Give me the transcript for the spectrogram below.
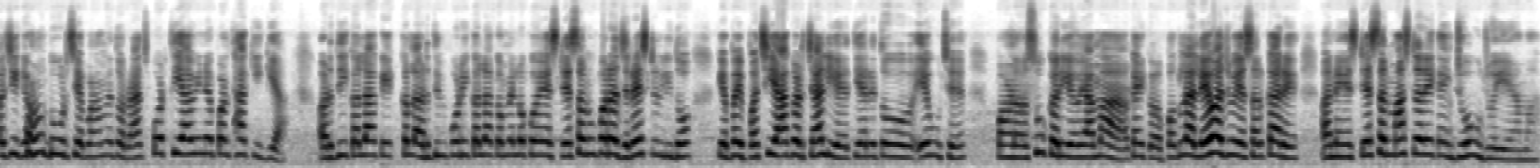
હજી ઘણું દૂર છે, પણ અમે તો રાજકોટથી આવીને પણ થાકી ગયા. અડધી કલાક, એક કલાક અડધી પોણી કલાક અમે લોકોએ સ્ટેશન ઉપર જ રેસ્ટ લીધો કે ભાઈ પછી આગળ ચાલીએ, અત્યારે તો એવું છે. પણ શું કરીએ હવે આમાં કંઈક પગલાં લેવા જોઈએ સરકારે અને સ્ટેશન માસ્ટરે કંઈક જોવું જોઈએ આમાં?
